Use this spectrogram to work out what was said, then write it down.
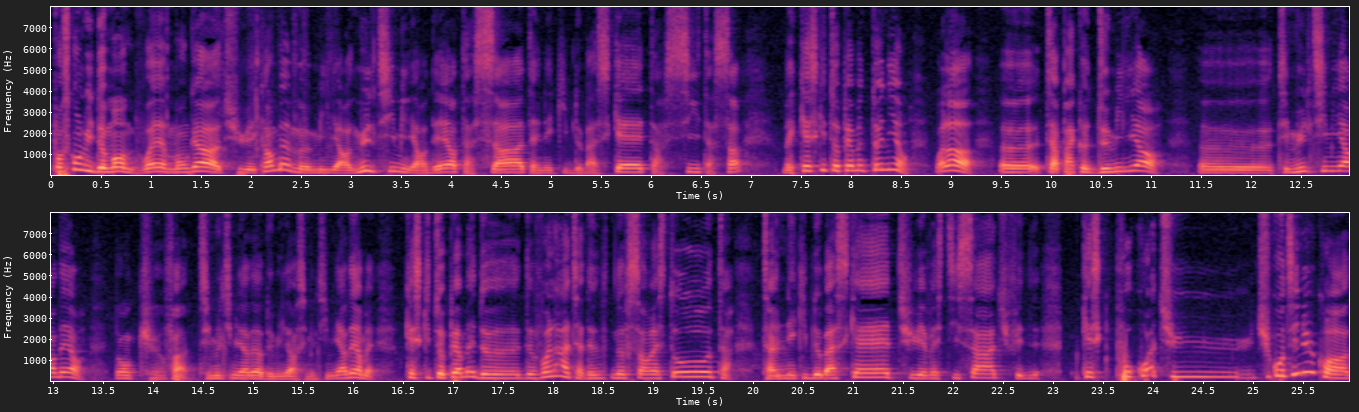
parce qu'on lui demande, ouais, mon gars, tu es quand même milliard, multimilliardaire, t'as ça, t'as une équipe de basket, t'as ci, t'as ça, mais qu'est-ce qui te permet de tenir? Voilà, euh, t'as pas que 2 milliards, euh, t'es multimilliardaire. Donc, enfin, c'est multimilliardaire, 2 milliards, c'est multimilliardaire, mais qu'est-ce qui te permet de, de voilà, tu as 900 restos, tu as, une équipe de basket, tu investis ça, tu fais de... Pourquoi tu, tu continues, quoi?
